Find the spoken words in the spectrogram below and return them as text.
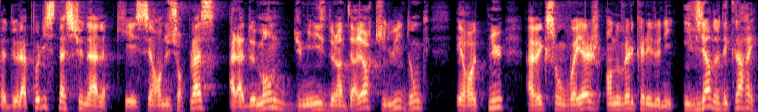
euh, de la police nationale, qui s'est rendu sur place à la demande du ministre de l'Intérieur, qui lui donc est retenu avec son voyage en Nouvelle-Calédonie. Il vient de déclarer,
